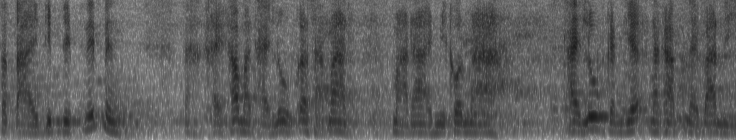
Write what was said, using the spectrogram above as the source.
สไตล์ดิบๆนิดนึงนะใครเข้ามาถ่ายรูปก็สามารถมาได้มีคนมาถ่ายรูปกันเยอะนะครับในบ้านนี้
